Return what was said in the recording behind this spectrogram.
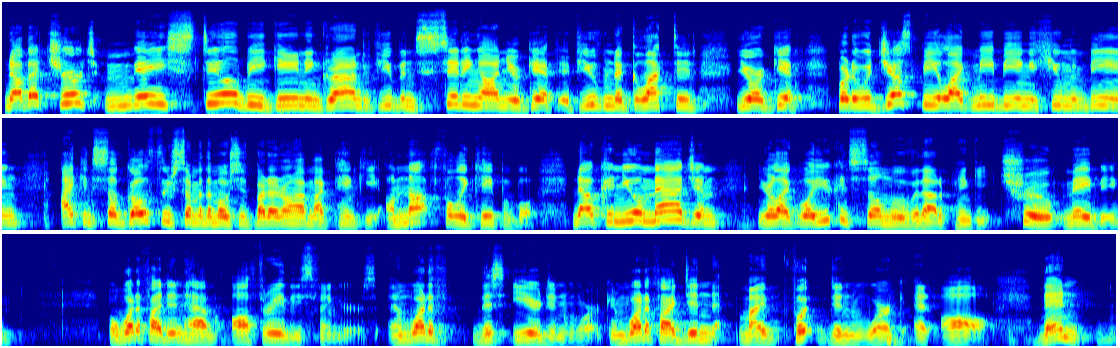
Now, that church may still be gaining ground if you've been sitting on your gift, if you've neglected your gift, but it would just be like me being a human being. I can still go through some of the motions, but I don't have my pinky. I'm not fully capable. Now, can you imagine? You're like, well, you can still move without a pinky. True, maybe. But what if I didn't have all three of these fingers? And what if this ear didn't work? And what if I didn't, my foot didn't work at all? Then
